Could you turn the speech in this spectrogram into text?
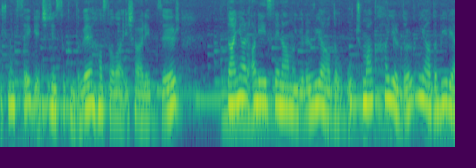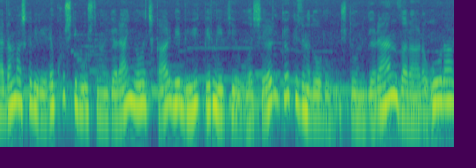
uçmak ise geçici sıkıntı ve hastalığa işarettir. Danyal Aleyhisselam'a göre rüyada uçmak hayırdır. Rüyada bir yerden başka bir yere kuş gibi uçtuğunu gören yola çıkar ve büyük bir mevkiye ulaşır. Gökyüzüne doğru uçtuğunu gören zarara uğrar.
